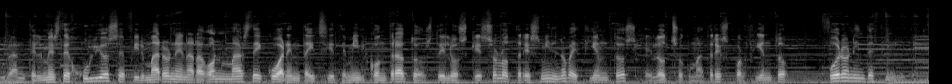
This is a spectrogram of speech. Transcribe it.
Durante el mes de julio se firmaron en Aragón más de 47.000 contratos, de los que solo 3.900, el 8,3%, fueron indefinidos.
